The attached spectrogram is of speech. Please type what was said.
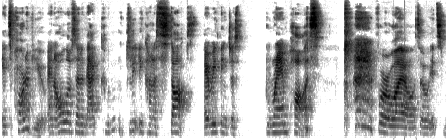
it's part of you and all of a sudden that completely kind of stops everything just grand pause for a while. So it's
